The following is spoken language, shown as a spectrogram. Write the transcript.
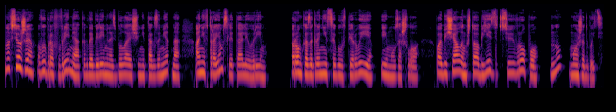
Но все же, выбрав время, когда беременность была еще не так заметна, они втроем слетали в Рим. Ромка за границей был впервые, и ему зашло. Пообещал им, что объездит всю Европу. Ну, может быть.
